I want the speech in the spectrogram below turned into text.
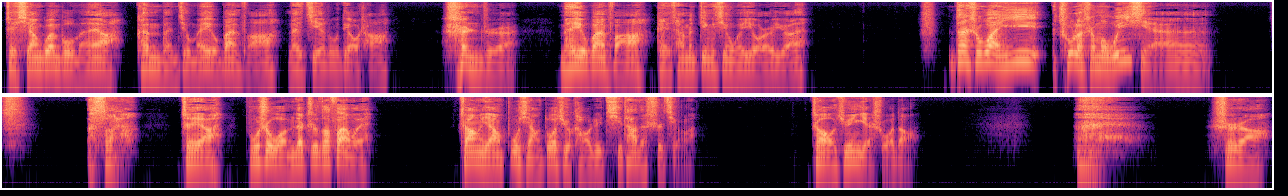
这相关部门啊，根本就没有办法来介入调查，甚至没有办法给他们定性为幼儿园。但是万一出了什么危险，算了，这呀不是我们的职责范围。张扬不想多去考虑其他的事情了。赵军也说道：“哎，是啊，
